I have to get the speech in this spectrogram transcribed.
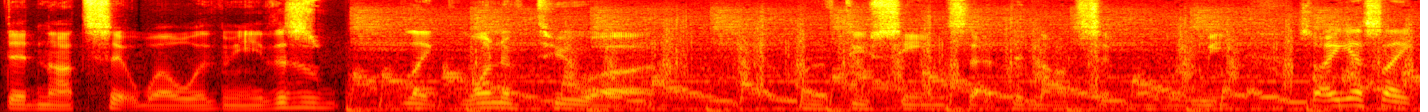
did not sit well with me. This is like one of two, uh, one of two scenes that did not sit well with me. So I guess like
